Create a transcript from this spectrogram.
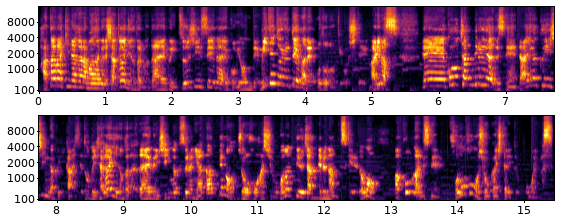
働きながら学べる社会人のための大学院通信制大学を読んでみてというテーマでお届けをしてまいります。えー、このチャンネルではですね、大学院進学に関して、特に社会人の方が大学に進学するにあたっての情報発信を行っているチャンネルなんですけれども、まあ、今回はですね、この本を紹介したいと思います。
